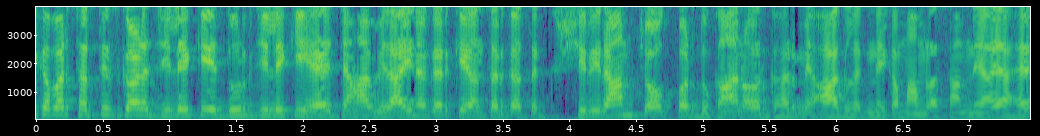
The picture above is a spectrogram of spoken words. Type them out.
खबर छत्तीसगढ़ ज़िले के दुर्ग ज़िले की है, जहाँ भिलाई नगर के अंतर्गत श्रीराम चौक पर दुकान और घर में आग लगने का मामला सामने आया है,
